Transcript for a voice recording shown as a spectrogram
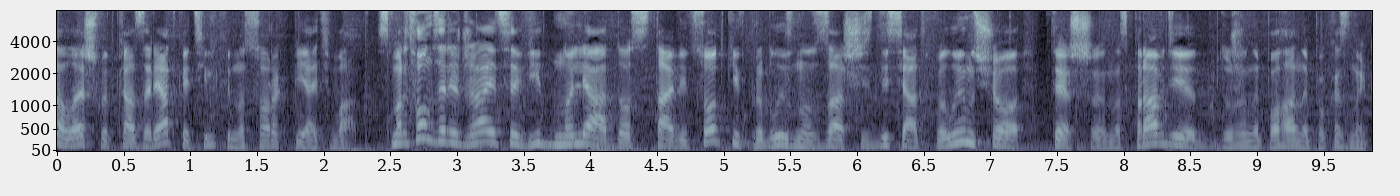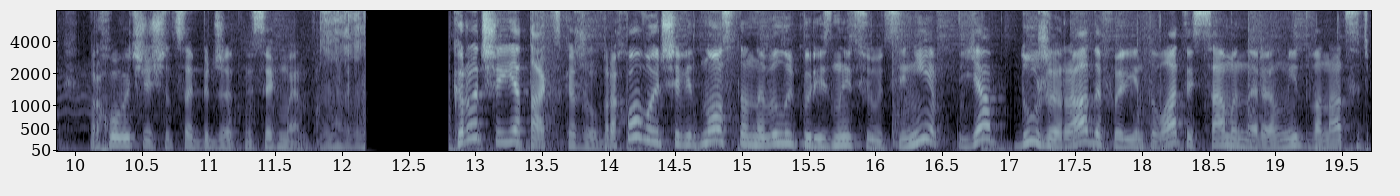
але швидка зарядка тільки на 45 Вт. Смартфон заряджається від 0 до 100% приблизно за 60 хвилин, що теж насправді дуже непоганий показник, враховуючи, що це бюджетний сегмент. Коротше, я так скажу, враховуючи відносно невелику різницю у ціні, я дуже радив орієнтуватись саме на Realme 12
